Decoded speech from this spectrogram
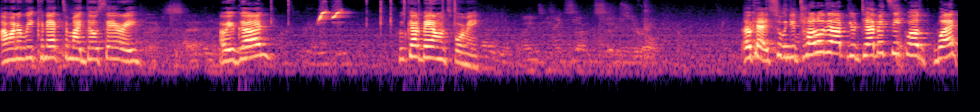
I want to reconnect to my Doceri. Are you good? Who's got a balance for me? Okay, so when you totaled it up, your debits equaled what?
